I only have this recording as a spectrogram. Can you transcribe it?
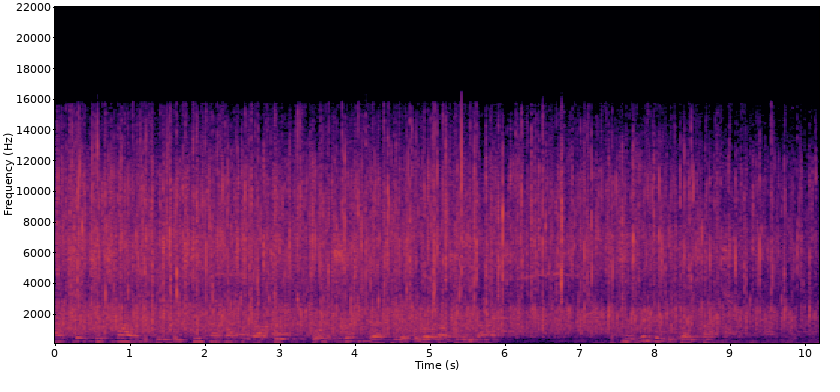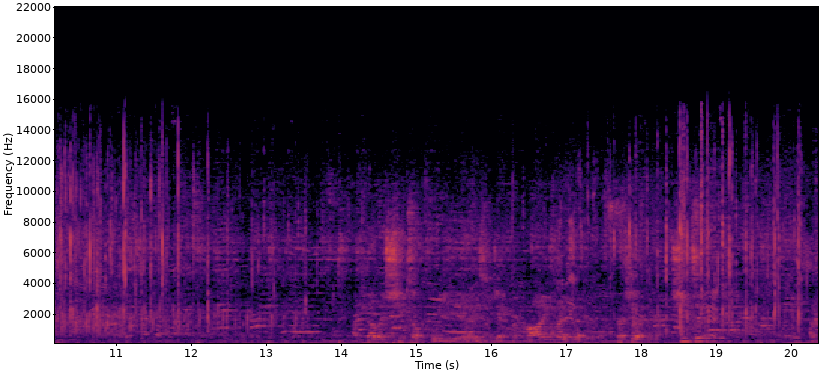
Handshakes and smiles between the two fantastic archers. What a treat for us here at the Royal Artillery Barracks. A terrifically close match. Another shoot off for you here, ladies and gentlemen. High pressure, pressure shooting. And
